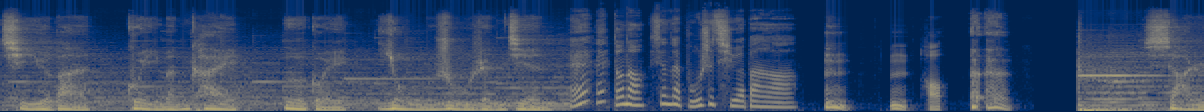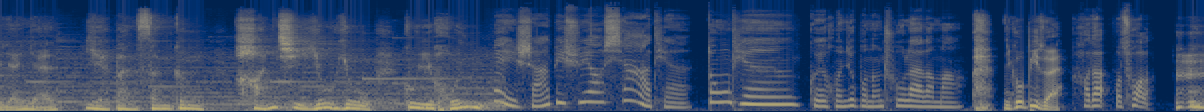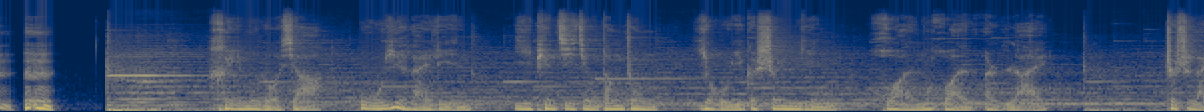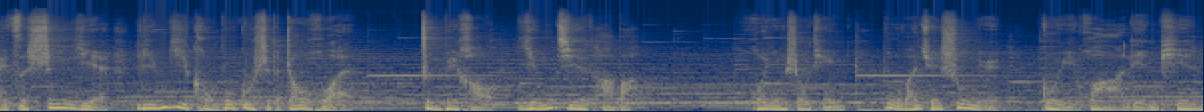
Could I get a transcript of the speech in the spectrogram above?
七月半，鬼门开，恶鬼涌入人间。哎哎，等等，现在不是七月半啊。嗯，好。夏日炎炎，夜半三更，寒气悠悠，鬼魂。为啥必须要夏天？冬天鬼魂就不能出来了吗？你给我闭嘴！好的，我错了。黑幕落下，午夜来临，一片寂静当中，有一个声音缓缓而来。这是来自深夜灵异恐怖故事的召唤，准备好迎接它吧！欢迎收听《不完全淑女》鬼话连篇。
